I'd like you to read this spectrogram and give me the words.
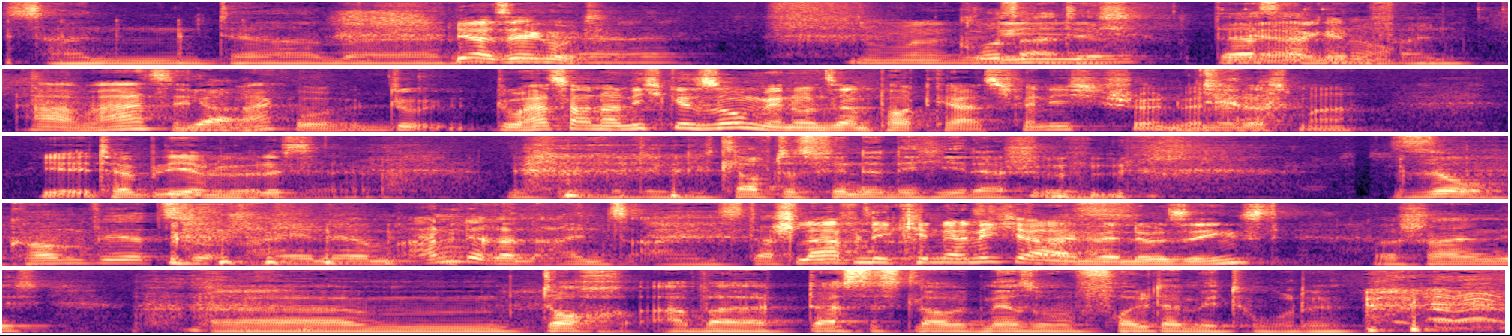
Santa Maria. Ja, sehr gut. Großartig. Das ja, hat mir genau. gefallen. Ah, Wahnsinn, ja. Marco. Du, du hast auch noch nicht gesungen in unserem Podcast. Finde ich schön, wenn ja. du das mal hier etablieren würdest. Ja, nicht unbedingt. Ich glaube, das findet nicht jeder schön. So, kommen wir zu einem anderen 1-1. Schlafen die Kinder nicht ein, wenn du singst? Wahrscheinlich. Ähm, doch, aber das ist, glaube ich, mehr so Foltermethode.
